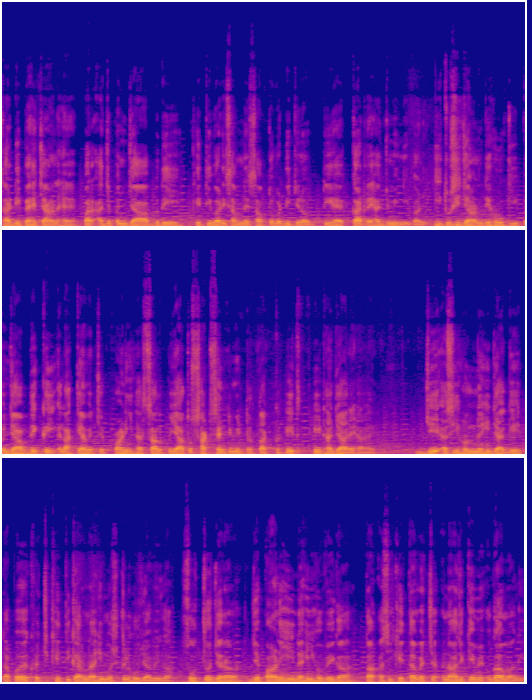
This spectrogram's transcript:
ਸਾਡੀ ਪਹਿਚਾਣ ਹੈ, ਪਰ ਅੱਜ ਪੰਜਾਬ ਦੇ ਖੇਤੀਬਾੜੀ ਸਾਹਮਣੇ ਸਭ ਤੋਂ ਵੱਡੀ ਚੁਣੌਤੀ ਹੈ, ਘਟ ਰਿਹਾ ਜ਼ਮੀਨੀ ਪਾਣੀ। ਕੀ ਤੁਸੀਂ ਜਾਣਦੇ ਹੋ ਕਿ ਪੰਜਾਬ ਦੇ ਕਈ ਇਲਾਕਿਆਂ ਵਿੱਚ ਪਾਣੀ ਹਰ ਸਾਲ 50 ਤੋਂ 60 ਸੈਂਟੀਮੀਟਰ ਤੱਕ ਹੇਠ- ਹੇਠਾਂ ਜਾ ਰਿਹਾ ਹੈ? ਜੇ ਅਸੀਂ ਹੁਣ ਨਹੀਂ ਜਾਗੇ ਤਾਂ ਭਵਿੱਖ ਵਿੱਚ ਖੇਤੀ ਕਰਨਾ ਹੀ ਮੁਸ਼ਕਿਲ ਹੋ ਜਾਵੇਗਾ। ਸੋਚੋ ਜਰਾ, ਜੇ ਪਾਣੀ ਹੀ ਨਹੀਂ ਹੋਵੇਗਾ ਤਾਂ ਅਸੀਂ ਖੇਤਾਂ ਵਿੱਚ ਅਨਾਜ ਕਿਵੇਂ ਉਗਾਵਾਂਗੇ?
